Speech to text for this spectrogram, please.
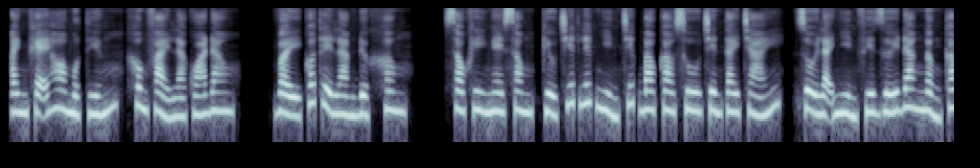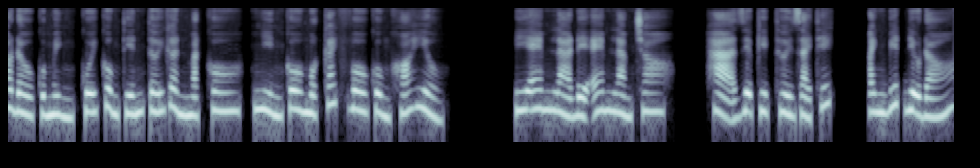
Anh khẽ ho một tiếng, không phải là quá đau. Vậy có thể làm được không? Sau khi nghe xong, Kiều Chiết liếc nhìn chiếc bao cao su trên tay trái, rồi lại nhìn phía dưới đang ngẩng cao đầu của mình, cuối cùng tiến tới gần mặt cô, nhìn cô một cách vô cùng khó hiểu. Ý em là để em làm cho. Hạ Diệp kịp thời giải thích. Anh biết điều đó,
